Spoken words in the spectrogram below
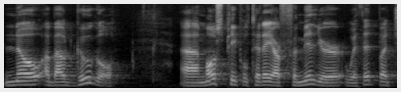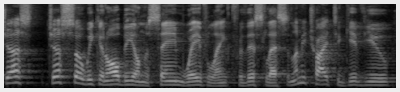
know about Google? Uh, most people today are familiar with it, but just, just so we can all be on the same wavelength for this lesson, let me try to give you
